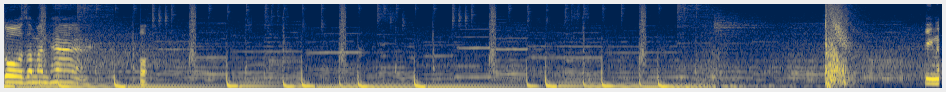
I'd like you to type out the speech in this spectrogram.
Let's go ซามันท่าโอ้จริงนะ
